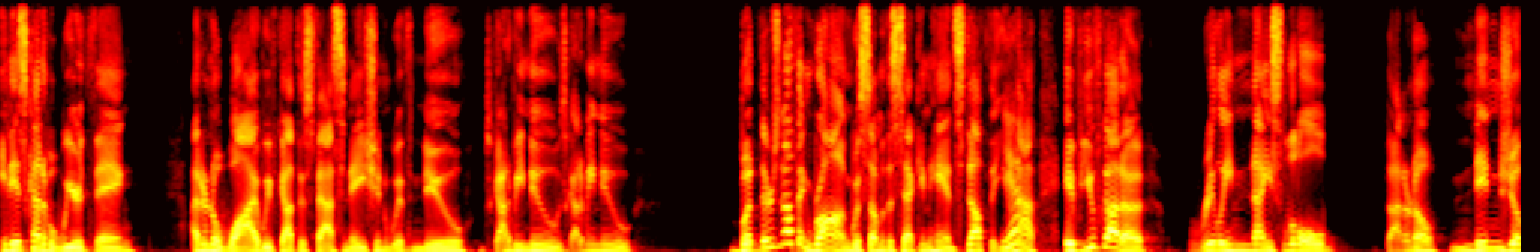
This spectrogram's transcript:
It is kind of a weird thing. I don't know why we've got this fascination with new. It's got to be new. It's got to be new. But there's nothing wrong with some of the secondhand stuff that you Yeah. have. If you've got a really nice little, I don't know, Ninja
